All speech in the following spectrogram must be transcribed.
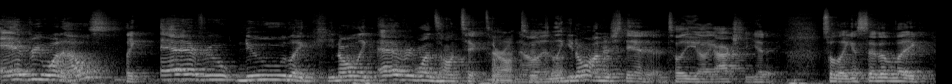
everyone else, like every new, like you know, like everyone's on TikTok on now, TikTok. and like you don't understand it until you like actually get it. So like instead of like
